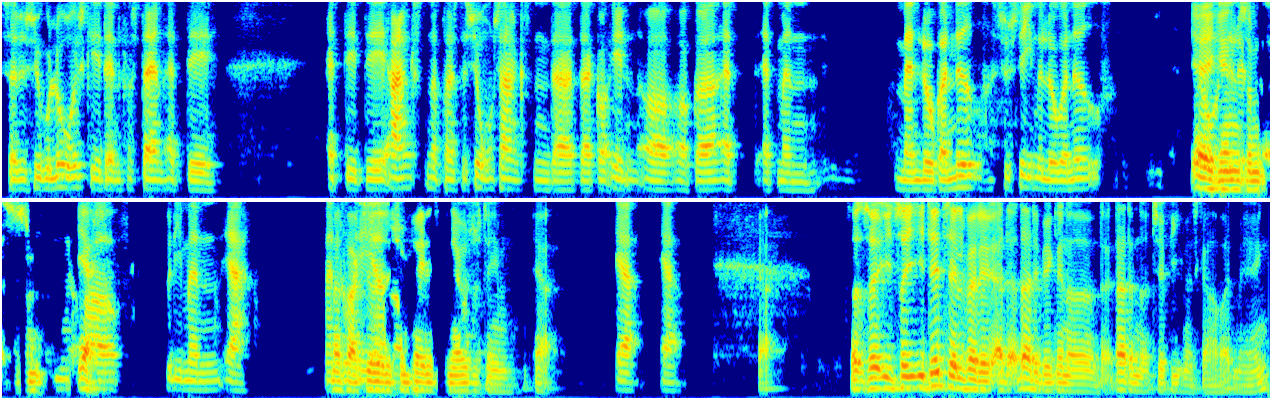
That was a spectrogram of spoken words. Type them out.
Så det psykologiske i den forstand, at det, at det, det er angsten og præstationsangsten, der, der går ind og, og gør, at, at man man lukker ned, systemet lukker ned. Ja, igen, som, altså, som ja. Og, fordi man, ja, man, man faktisk det sympatiske nervesystem. Ja. Ja, ja. ja. Så, så, i, så i det tilfælde, er der, der er det virkelig noget, der, der er det noget terapi, man skal arbejde med, ikke?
